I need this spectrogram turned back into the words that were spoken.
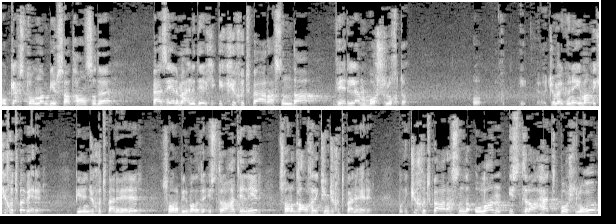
o qəsd olunan bir saat hansıdır? Bəzi elm əhli deyir ki, iki xütbə arasında verilən boşluqdur. O, cümə günü imam iki xütbə verir. Birinci xütbəni verir, sonra bir balaca istirahət eləyir, sonra qalxır ikinci xütbəni verir. Bu iki xütbə arasında olan istirahət boşluğu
